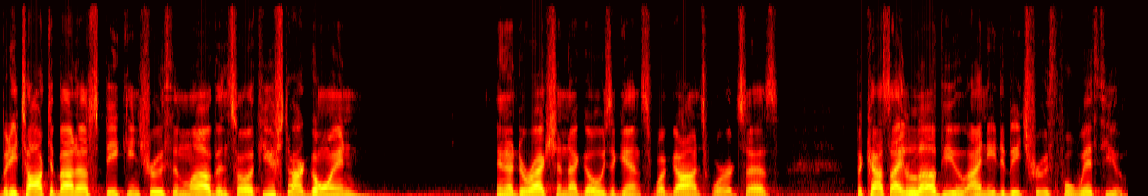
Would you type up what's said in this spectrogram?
But he talked about us speaking truth in love. And so if you start going in a direction that goes against what God's word says, because I love you, I need to be truthful with you.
